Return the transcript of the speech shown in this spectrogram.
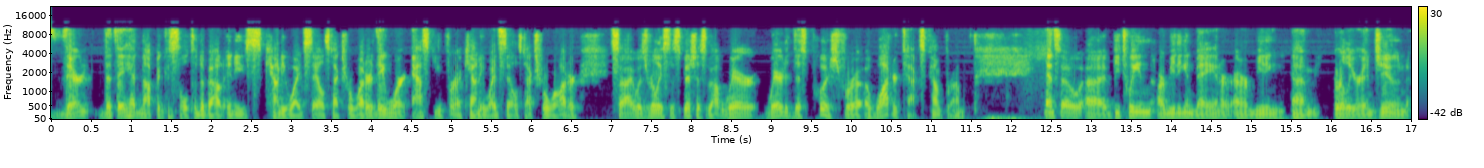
they're that they had not been consulted about any countywide sales tax for water. They weren't asking for a countywide sales tax for water. So I was really suspicious about where where did this push for a, a water tax come from? And so uh, between our meeting in May and our, our meeting um, earlier in June,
